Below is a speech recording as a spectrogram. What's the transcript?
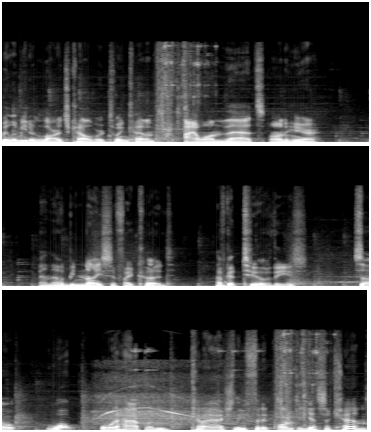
millimeter large caliber twin cannon. I want that on here. And that would be nice if I could. I've got two of these. So what, what would happen? Can I actually fit it on? Yes, I can.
